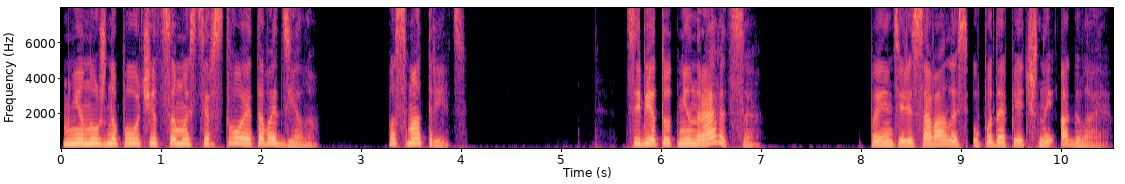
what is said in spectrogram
Мне нужно поучиться мастерству этого дела. Посмотреть. Тебе тут не нравится?» Поинтересовалась у подопечной Аглая.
